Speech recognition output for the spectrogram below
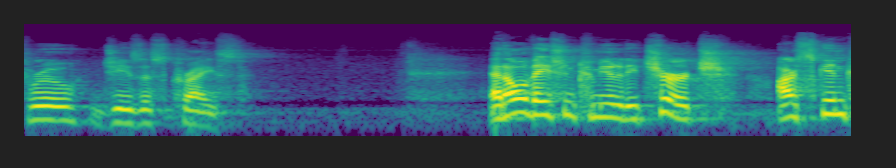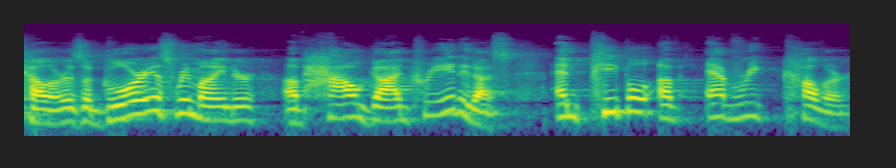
through Jesus Christ. At Elevation Community Church, our skin color is a glorious reminder of how God created us, and people of every color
